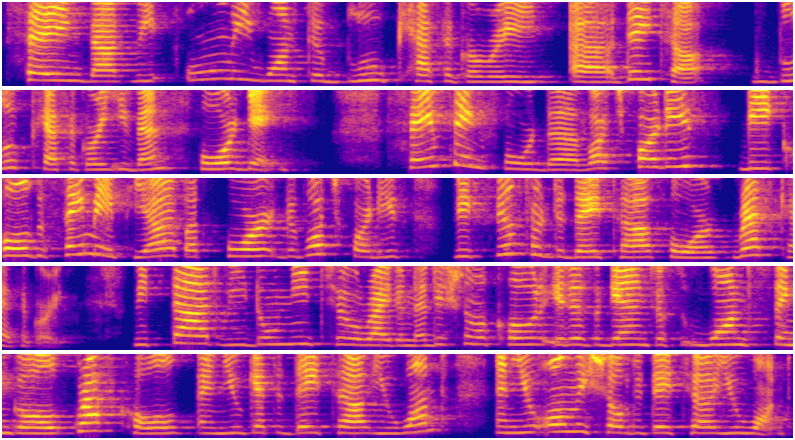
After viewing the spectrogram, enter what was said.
saying that we only want the blue category uh, data, blue category events for games. Same thing for the watch parties. We call the same API, but for the watch parties, we filter the data for red category. With that, we don't need to write an additional code. It is again just one single graph call and you get the data you want and you only show the data you want.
